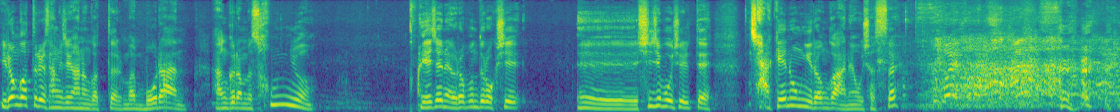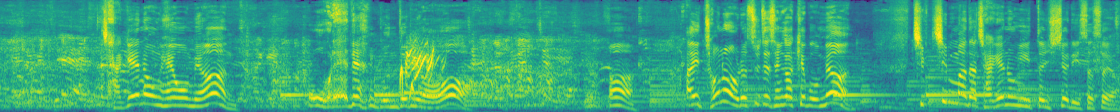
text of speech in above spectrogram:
이런 것들을 상징하는 것들, 뭐 모란, 안 그러면 석류. 예전에 여러분들 혹시 에, 시집 오실 때 자개농 이런 거 안 해오셨어요? 자개농 해오면 오래된 분들이요. 어. 아니 저는 어렸을 때 생각해 보면 집집마다 자개농이 있던 시절이 있었어요.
